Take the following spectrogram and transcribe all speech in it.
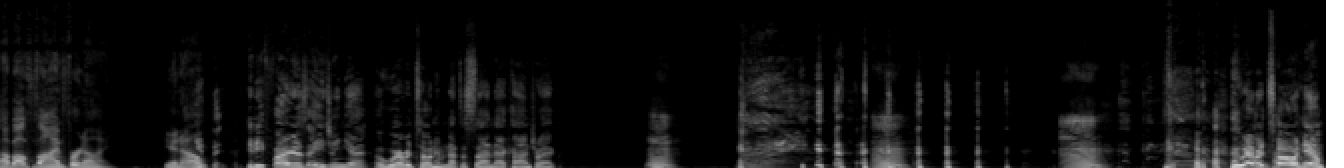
How about 5 for 9? You know? You thi- did he fire his agent yet, or whoever told him not to sign that contract? Mm. mm. mm. whoever told him,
